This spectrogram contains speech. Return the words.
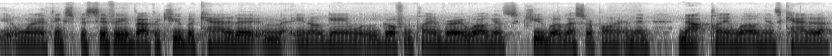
you know, when I think specifically about the Cuba Canada you know game, we would go from playing very well against Cuba, a lesser opponent, and then not playing well against Canada,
